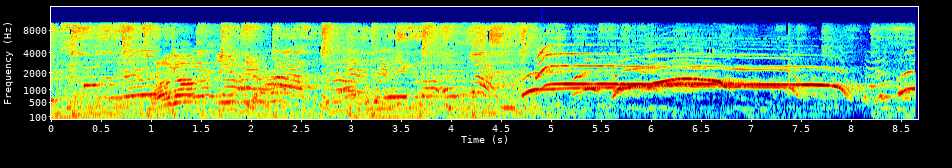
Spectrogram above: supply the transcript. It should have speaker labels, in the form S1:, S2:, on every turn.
S1: 我が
